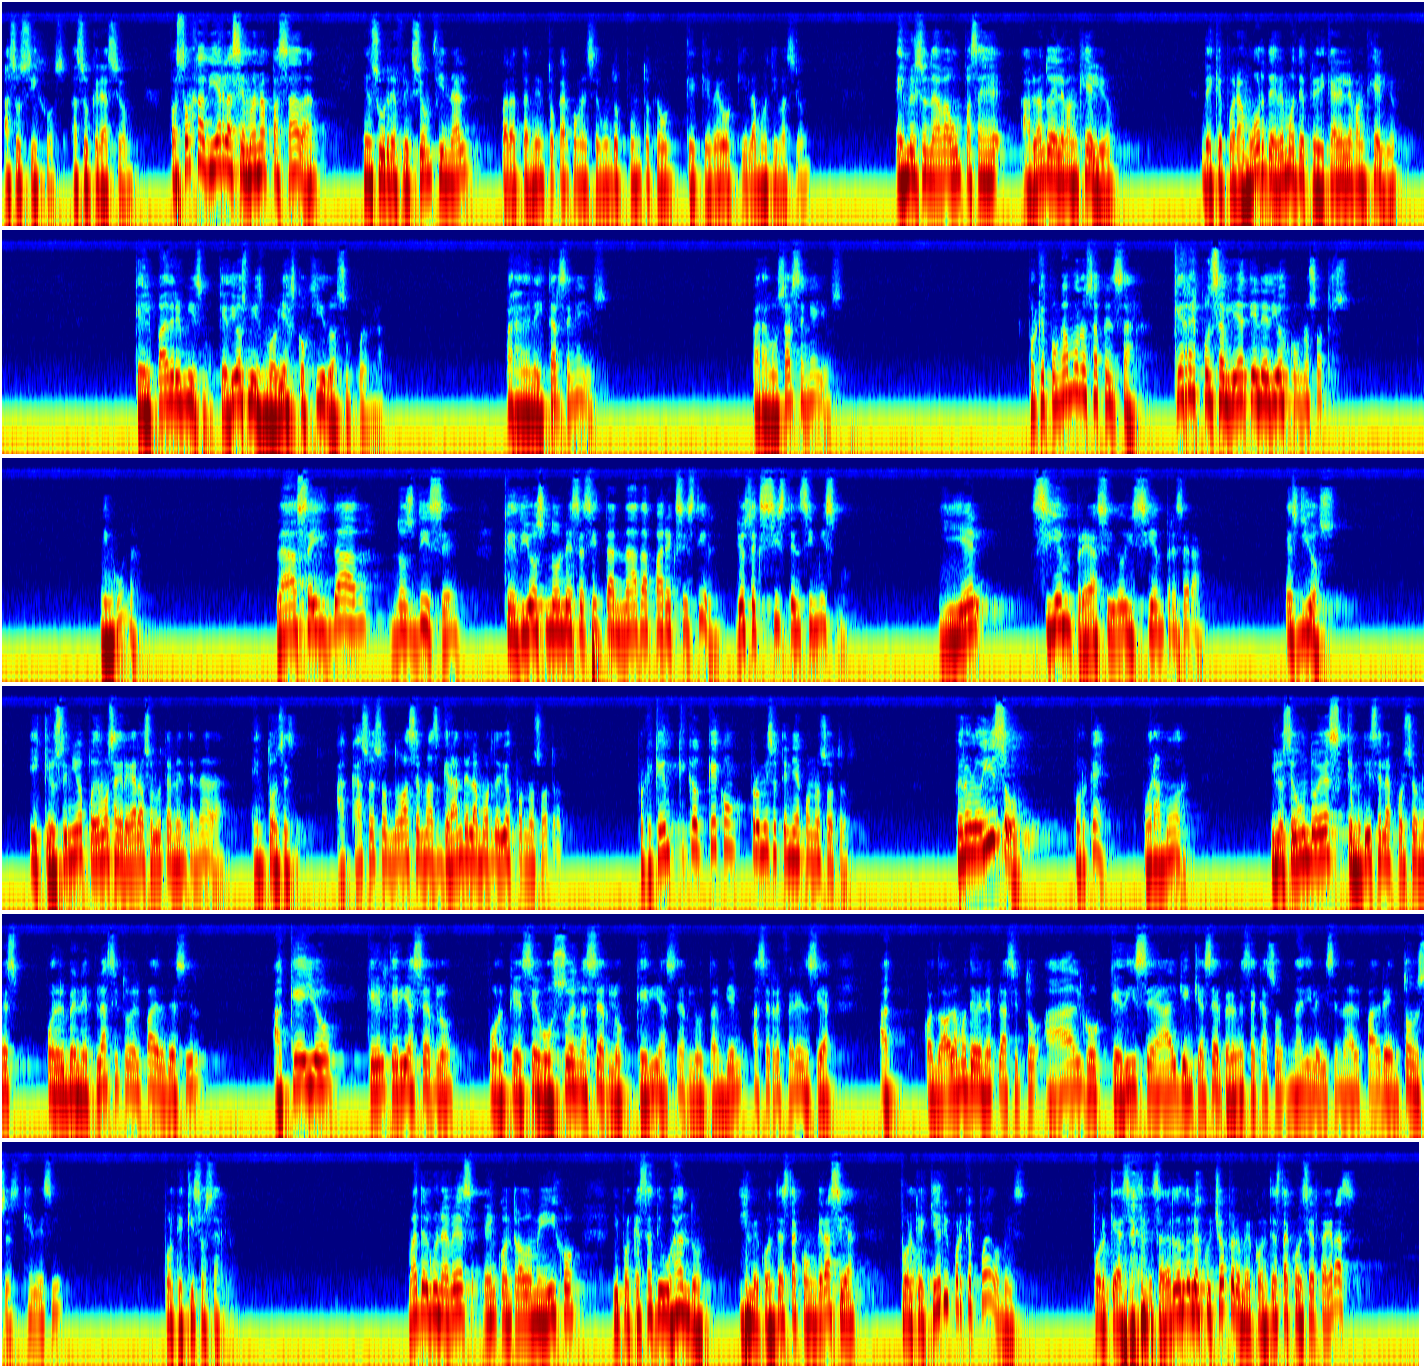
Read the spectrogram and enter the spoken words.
a sus hijos, a su creación. Pastor Javier la semana pasada, en su reflexión final, para también tocar con el segundo punto que, veo aquí, la motivación, él mencionaba un pasaje hablando del Evangelio, de que por amor debemos de predicar el Evangelio, que el Padre mismo, que Dios mismo había escogido a su pueblo para deleitarse en ellos, para gozarse en ellos. Porque pongámonos a pensar, ¿qué responsabilidad tiene Dios con nosotros? Ninguna. La aceidad nos dice que Dios no necesita nada para existir. Dios existe en sí mismo. Y Él siempre ha sido y siempre será. Es Dios. Y que usted y yo podemos agregar absolutamente nada. Entonces, ¿acaso eso no hace más grande el amor de Dios por nosotros? Porque ¿qué, qué compromiso tenía con nosotros? Pero lo hizo. ¿Por qué? Por amor. Y lo segundo es, que nos dice la porción, es por el beneplácito del Padre, es decir, aquello que él quería hacerlo porque se gozó en hacerlo, quería hacerlo, también hace referencia a, cuando hablamos de beneplácito, a algo que dice a alguien que hacer, pero en este caso nadie le dice nada al Padre. Entonces, ¿qué decir? Porque quiso hacerlo. Más de alguna vez he encontrado a mi hijo, ¿y por qué estás dibujando? Y me contesta con gracia, porque quiero y porque puedo, ¿ves? Porque saber dónde lo escuchó, pero me contesta con cierta gracia.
